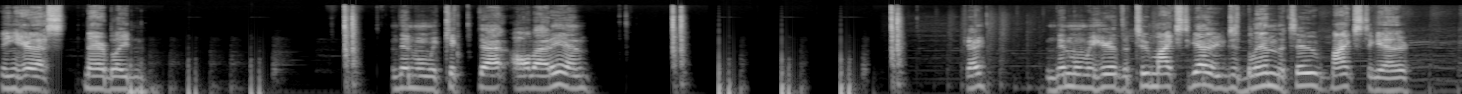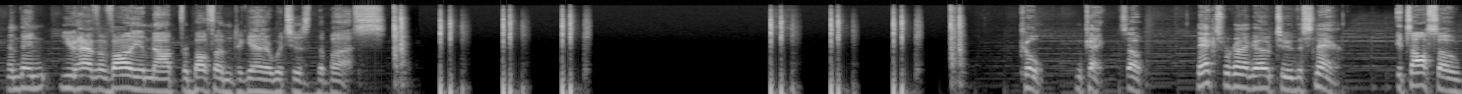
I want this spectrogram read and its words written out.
You can hear that snare bleeding. And then when we kick that all that in, okay. And then when we hear the two mics together, you just blend the two mics together, and then you have a volume knob for both of them together, which is the bus. Cool. Okay, so next we're going to go to the snare. It's also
